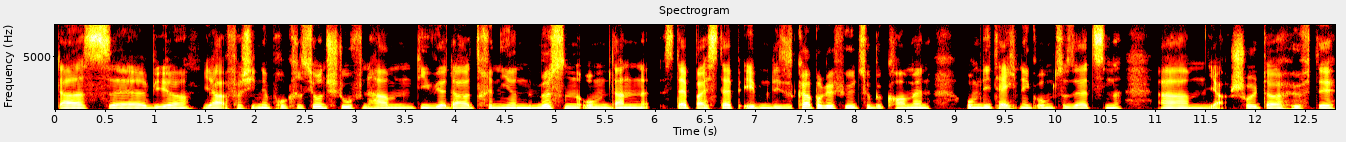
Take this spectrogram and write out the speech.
dass, äh, wir, ja, verschiedene Progressionsstufen haben, die wir da trainieren müssen, um dann Step by Step eben dieses Körpergefühl zu bekommen, um die Technik umzusetzen, ähm, ja, Schulter, Hüfte,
